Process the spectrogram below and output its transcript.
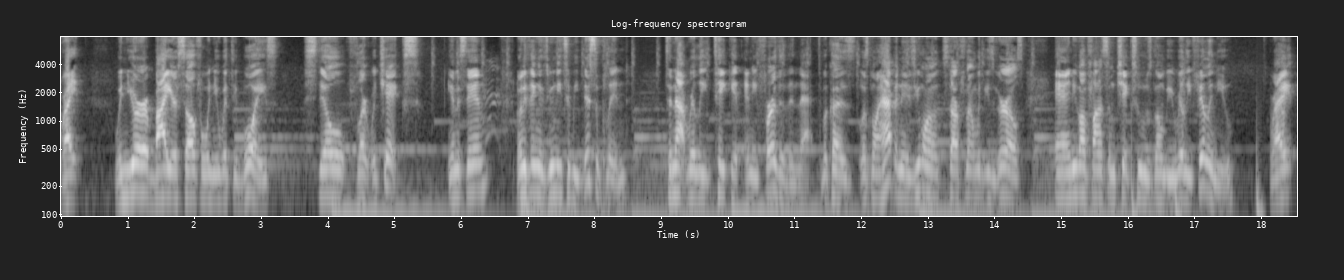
right? When you're by yourself or when you're with your boys, still flirt with chicks. You understand? The only thing is you need to be disciplined to not really take it any further than that. Because what's going to happen is you're to start flirting with these girls and you're to find some chicks who's going to be really feeling you, right?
